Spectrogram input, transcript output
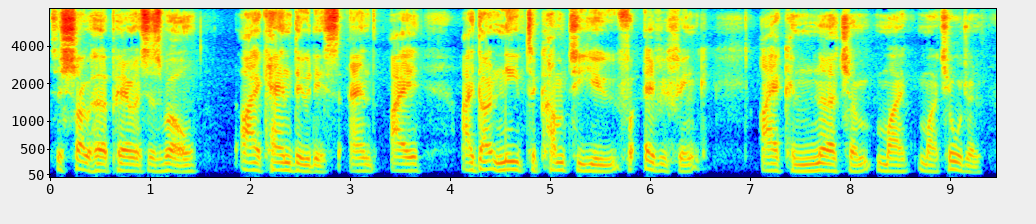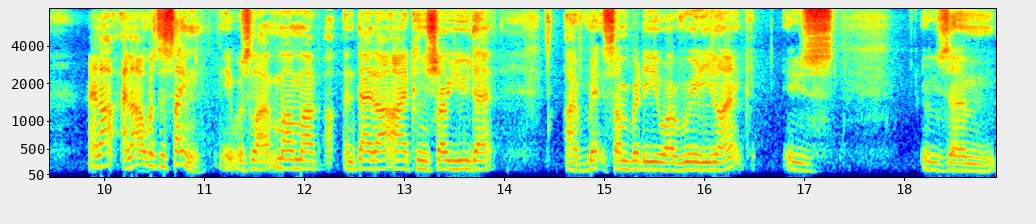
to show her parents as well. I can do this, and I I don't need to come to you for everything. I can nurture my my children, and I and I was the same. It was like, Mum and Dad, I, I can show you that I've met somebody who I really like, who's whose um,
